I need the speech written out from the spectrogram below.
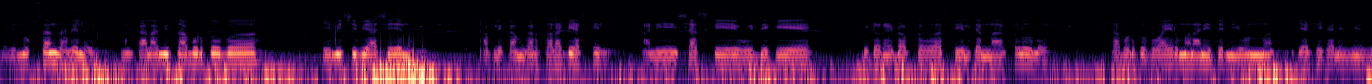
म्हणजे नुकसान झालेलं आहे. मग काल आम्ही ताबडतोब एम एस सी बी असेल आपले कामगार तलाठी असतील आणि शासकीय वैद्यकीय वेटरनरी डॉक्टर असतील त्यांना कळवलं. ताबडतोब वायरमन आणि त्यांनी येऊन या ठिकाणी वीज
